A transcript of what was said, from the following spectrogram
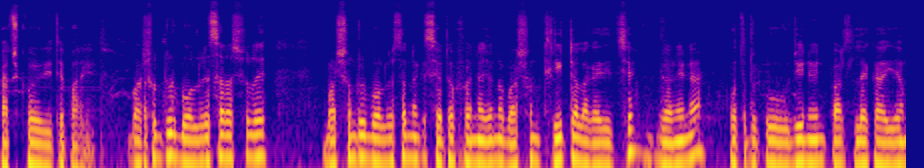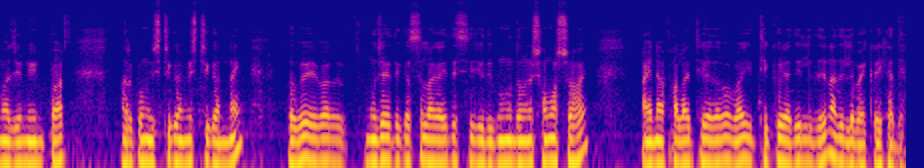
কাজ করে দিতে পারে। বারশন টুর বল রেসার আসলে বারশন টুর বল রেসার নাকি সেট আপ হয় না জন্য বারশন থ্রিটা লাগাই দিচ্ছে জানি না কতটুকু জেনুইন পার্টস লেখা ইয়ামা জেনুইন পার্টস আর কোনো স্টিকার মিস্টিকার নাই। তবে এবার মুজাহিদের কাছে লাগাই দিচ্ছি যদি কোনো ধরনের সমস্যা হয় আয়না ফালাই থেকে যাব ভাই ঠিক করে দিলে দে না দিলে বাইক রেখা দে।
